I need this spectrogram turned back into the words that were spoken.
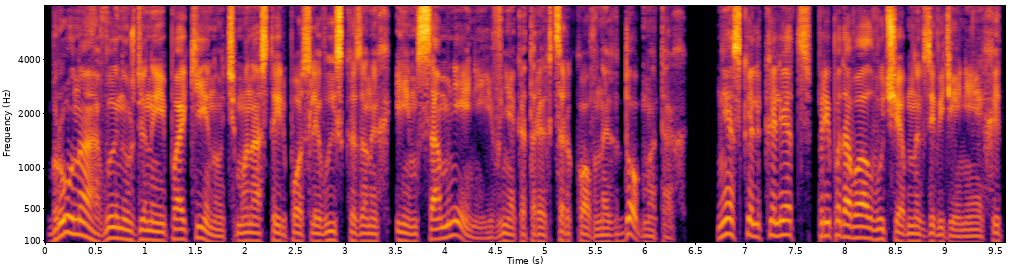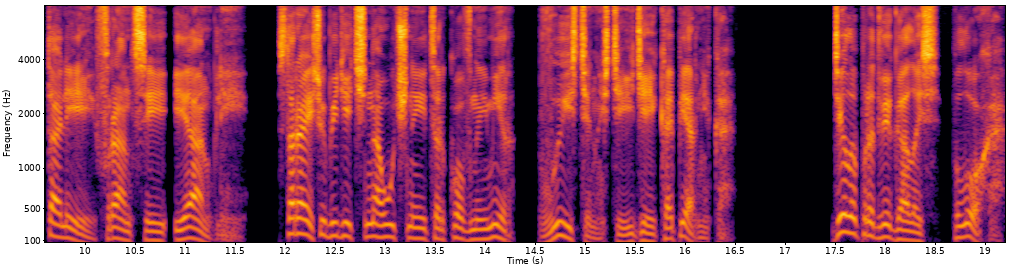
Бруно, вынужденный покинуть монастырь после высказанных им сомнений в некоторых церковных догматах, несколько лет преподавал в учебных заведениях Италии, Франции и Англии, стараясь убедить научный и церковный мир в истинности идей Коперника. Дело продвигалось плохо,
